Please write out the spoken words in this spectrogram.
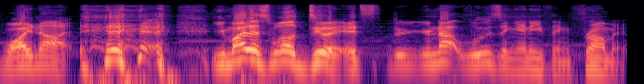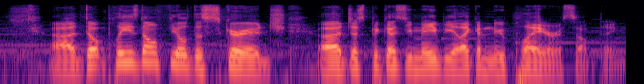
why not? you might as well do it. It's you're not losing anything from it. Uh, don't please don't feel discouraged uh, just because you may be like a new player or something.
